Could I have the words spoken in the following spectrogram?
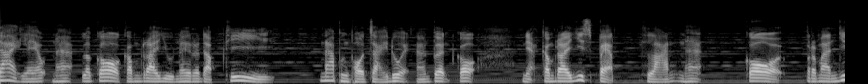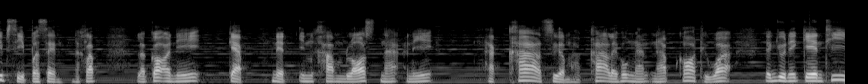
ได้แล้วนะฮะแล้วก็กำไรอยู่ในระดับที่น่าพึงพอใจด้วยนะเพื่อนก็เนี่ยกำไร 28 ล้านนะฮะก็ประมาณ 24%นะครับแล้วก็อันนี้ gap net income loss นะอันนี้หักค่าเสื่อมหักค่าอะไรพวกนั้นนะครับ ก็ถือว่ายังอยู่ในเกณฑ์ที่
